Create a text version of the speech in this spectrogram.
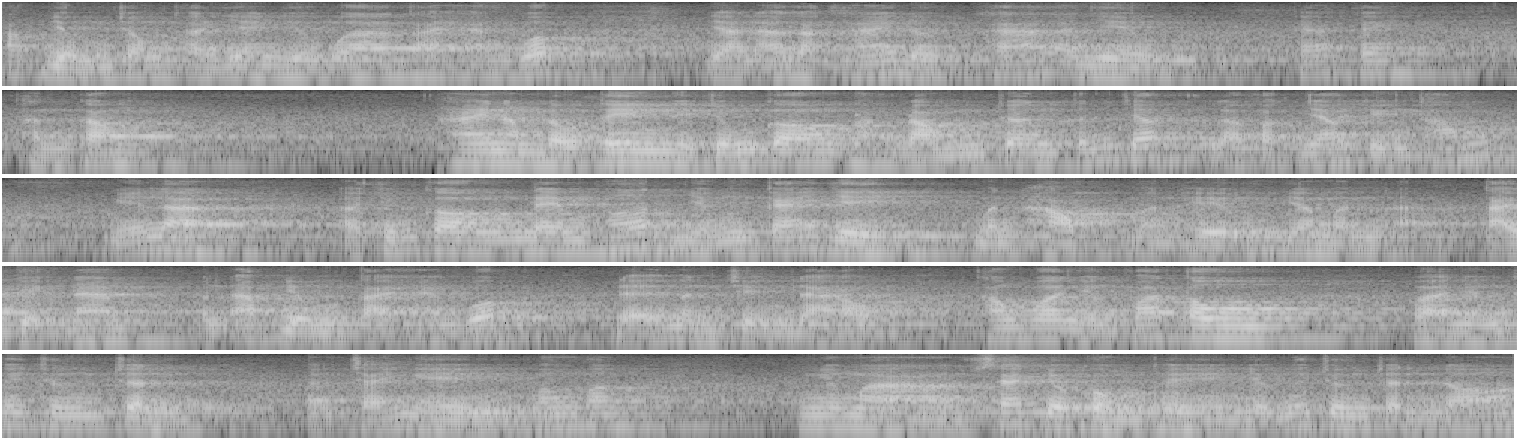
áp dụng trong thời gian vừa qua tại Hàn Quốc và đã gặt hái được khá là nhiều các cái thành công hai năm đầu tiên thì chúng con hoạt động trên tính chất là Phật giáo truyền thống. Nghĩa là à, chúng con đem hết những cái gì mình học, mình hiểu và mình à, tại Việt Nam, mình áp dụng tại Hàn Quốc để mình truyền đạo thông qua những khóa tu và những cái chương trình à, trải nghiệm, vân vân. Nhưng mà xét cho cùng thì những cái chương trình đó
